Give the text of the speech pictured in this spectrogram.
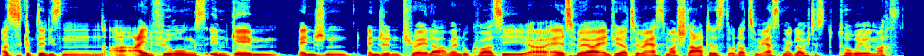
also es gibt ja diesen Einführungs-In-Game-Engine-Trailer, wenn du quasi äh, Elsewhere entweder zum ersten Mal startest oder zum ersten Mal, glaube ich, das Tutorial machst.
